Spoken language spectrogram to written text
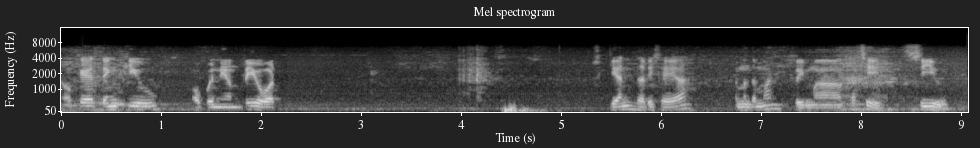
oke okay, thank you. Opinion reward sekian dari saya teman-teman. Terima kasih. See you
